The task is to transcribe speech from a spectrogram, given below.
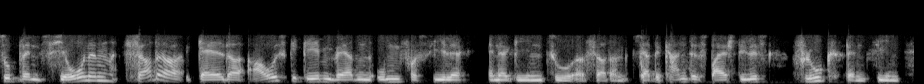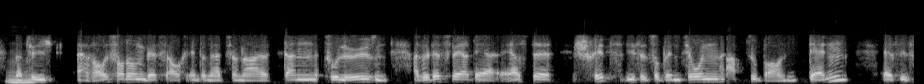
Subventionen, Fördergelder ausgegeben werden, um fossile Energien zu äh, fördern. Sehr bekanntes Beispiel ist Flugbenzin. Mhm. Natürlich Herausforderung, das auch international dann zu lösen. Also das wäre der erste Schritt, diese Subventionen abzubauen. Denn es ist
